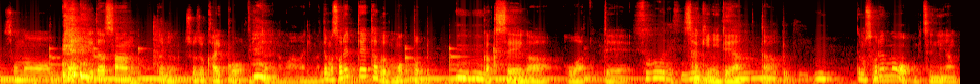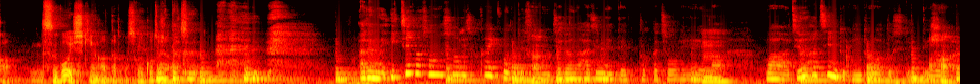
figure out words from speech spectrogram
うん、その 江田さん多分少女開校みたいなのがあります、はい、でもそれって多分もっと学生が終わって、先に出会った、うん、でもそれも別になんかすごい資金があったとかそういうことじゃないですか。あでも一度その少女開校ってその、自分が初めて撮った長編映画、は18の時に撮ろうとしてて、はい、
